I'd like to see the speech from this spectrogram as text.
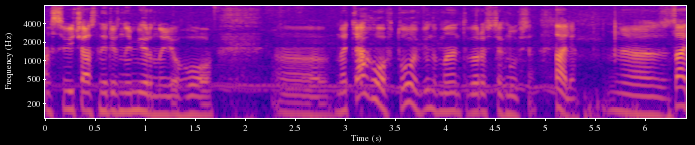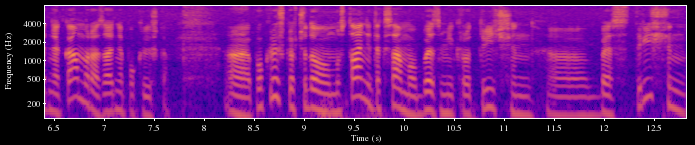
в свій час нерівномірно його е, натягував, то він в мене тепер розтягнувся. Далі, е, задня камера, задня покришка. Е, покришка в чудовому стані, так само без мікротріщин, е, без тріщин,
